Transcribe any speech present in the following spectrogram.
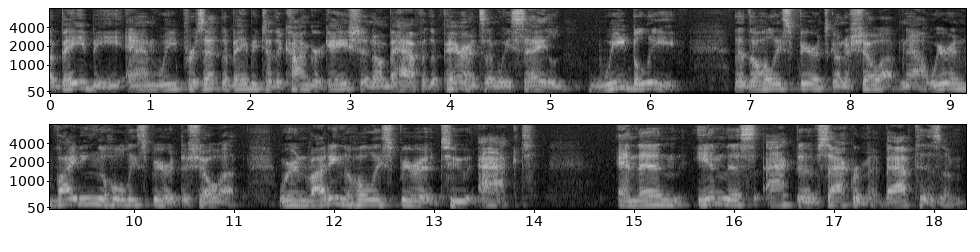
a baby and we present the baby to the congregation on behalf of the parents and we say, We believe that the Holy Spirit's going to show up now. We're inviting the Holy Spirit to show up. We're inviting the Holy Spirit to act. And then in this act of sacrament, baptism,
